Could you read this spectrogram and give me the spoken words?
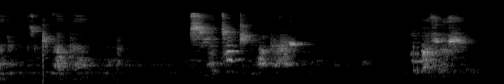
好きちの新作品はない私す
